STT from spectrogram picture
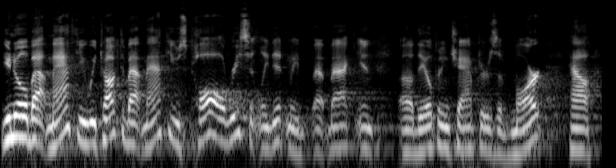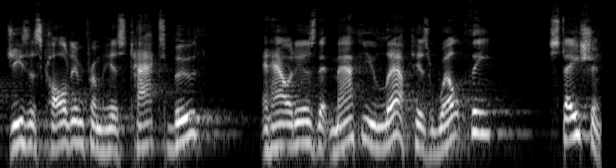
You know about Matthew. We talked about Matthew's call recently, didn't we? Back in uh, the opening chapters of Mark, how Jesus called him from his tax booth, and how it is that Matthew left his wealthy station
